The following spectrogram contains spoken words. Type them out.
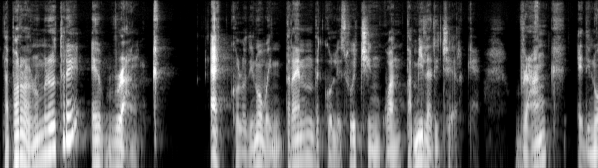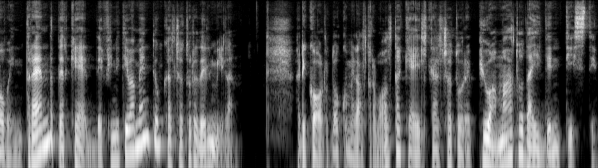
La parola numero 3 è rank. Eccolo di nuovo in trend con le sue 50.000 ricerche. Vrank è di nuovo in trend perché è definitivamente un calciatore del Milan. Ricordo, come l'altra volta, che è il calciatore più amato dai dentisti.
